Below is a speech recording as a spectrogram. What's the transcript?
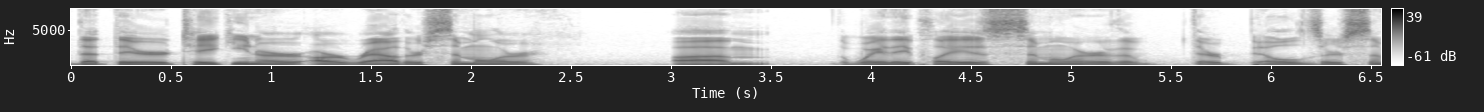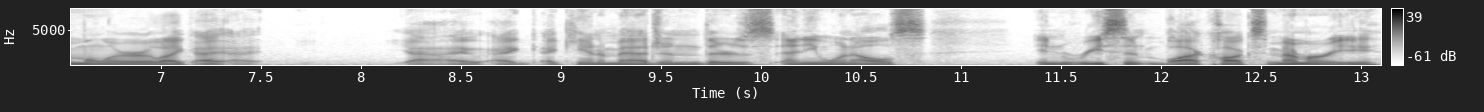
that they're taking are are rather similar. Um, the way they play is similar. The their builds are similar. Like I, I yeah, I, I, I can't imagine there's anyone else in recent Blackhawks memory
